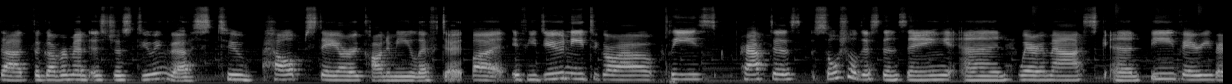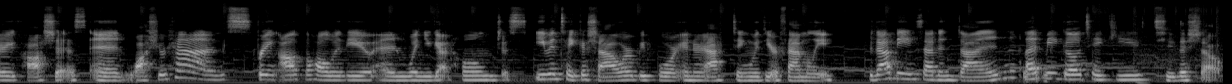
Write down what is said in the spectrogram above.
that the government is just doing this to help stay our economy lifted. But if you do need to go out, please practice social distancing and wear a mask and be very, very cautious and wash your hands. Bring alcohol with you, and when you get home, just even take a shower before interacting with your family. With that being said and done, let me go take you to the show.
